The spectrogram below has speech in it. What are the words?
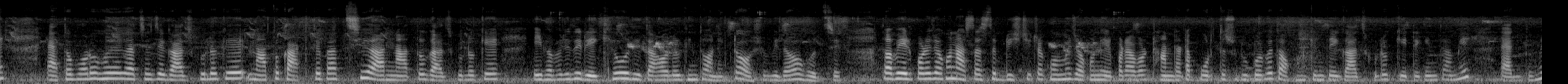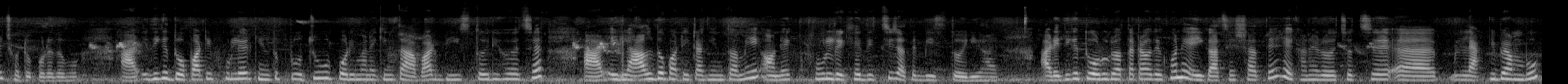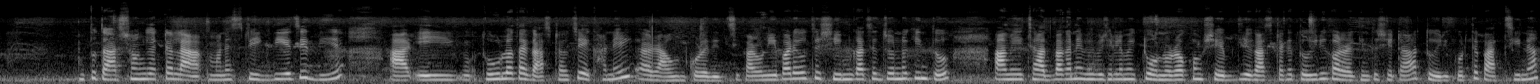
এত বড় হয়ে গেছে যে গাছগুলোকে না তো কাটতে পারছি আর না তো গাছগুলোকে এইভাবে যদি রেখেও দিই, তাহলেও কিন্তু অনেকটা অসুবিধাও হচ্ছে। তবে এরপরে যখন আস্তে আস্তে বৃষ্টিটা কমে যখন এরপরে আবার ঠান্ডাটা পড়তে শুরু করবে, তখন কিন্তু এই গাছগুলো কেটে কিন্তু আমি একদমই ছোট করে দেবো। আর এদিকে দোপাটি ফুলের কিন্তু প্রচুর পরিমাণে কিন্তু আবার বীজ তৈরি হয়েছে। আর এই লাল দোপাটিটা কিন্তু আমি অনেক ফুল রেখে দিচ্ছি যাতে বীজ তৈরি হয়। আর এদিকে তরুলতাটাও দেখুন, এই গাছের সাথে এখানে রয়েছে হচ্ছে ল্যাকি ব্যাম্বু। তো তার সঙ্গে একটা মানে স্টিক দিয়েছি, দিয়ে আর এই তরুলতার গাছটা হচ্ছে এখানেই রাউন্ড করে দিচ্ছি। কারণ এবারে হচ্ছে শিম গাছের জন্য কিন্তু আমি ছাদ বাগানে ভেবেছিলাম একটু অন্যরকম শেপ দিয়ে গাছটাকে তৈরি করার, কিন্তু সেটা আর তৈরি করতে পারছি না।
